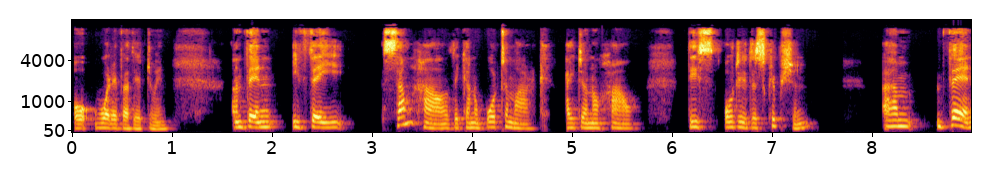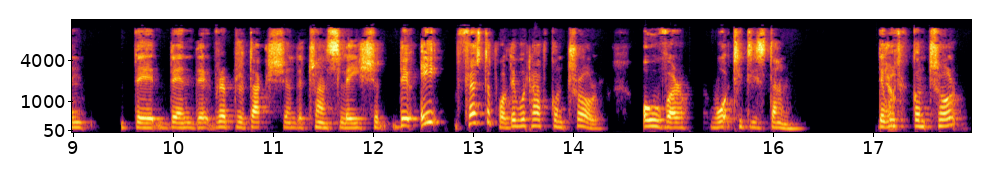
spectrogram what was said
or whatever they're doing. And then if they somehow they can watermark, I don't know how, this audio description, um, then the then the reproduction, the translation. They, eh, first of all, they would have control over what it is done. They yeah. would have control,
